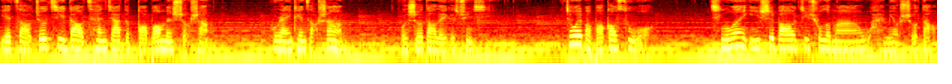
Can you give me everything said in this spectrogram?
也早就寄到参加的宝宝们手上。忽然一天早上，我收到了一个讯息，这位宝宝告诉我：“请问仪式包寄出了吗？我还没有收到。”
